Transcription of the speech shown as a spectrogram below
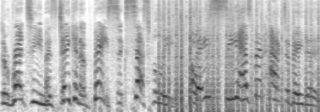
The red team has taken a base successfully. Base C has been activated.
